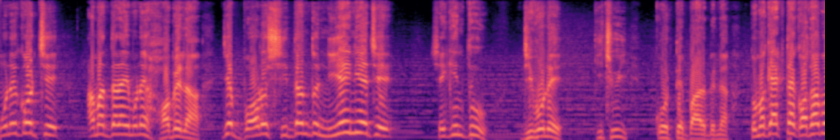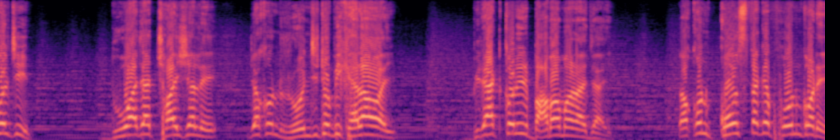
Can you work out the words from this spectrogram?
মনে করছে, আমার দ্বারাই মনে হবে না, যে বড় সিদ্ধান্ত নিয়েই নিয়েছে, সে কিন্তু জীবনে কিছুই করতে পারবে না। তোমাকে একটা কথা বলছি দু সালে যখন রঞ্জি ট্রফি খেলা হয়, বিরাট কোহলির বাবা মারা যায়, তখন কোচ তাকে ফোন করে,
